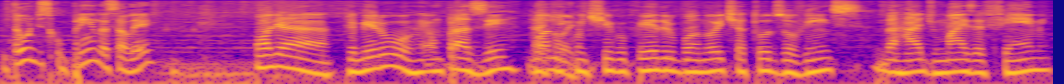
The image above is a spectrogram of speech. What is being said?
Estão tá, descumprindo essa lei? Olha, primeiro é um prazer estar aqui noite. contigo, Pedro. Boa noite a todos os ouvintes da Rádio Mais FM.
